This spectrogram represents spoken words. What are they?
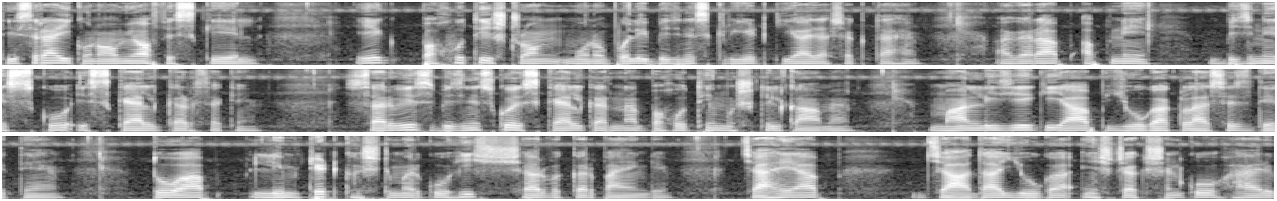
तीसरा इकोनॉमी ऑफ़ स्केल एक बहुत ही स्ट्रॉन्ग मोनोपोली बिज़नेस क्रिएट किया जा सकता है, अगर आप अपने बिज़नेस को स्केल कर सकें। सर्विस बिज़नेस को स्केल करना बहुत ही मुश्किल काम है। मान लीजिए कि आप योगा क्लासेस देते हैं तो आप लिमिटेड कस्टमर को ही सर्व कर पाएँगे। चाहे आप ज़्यादा योगा इंस्ट्रक्शन को हायर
